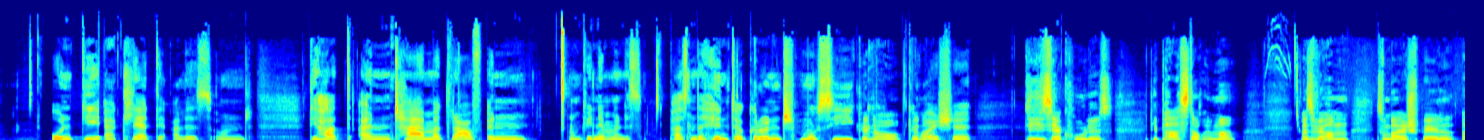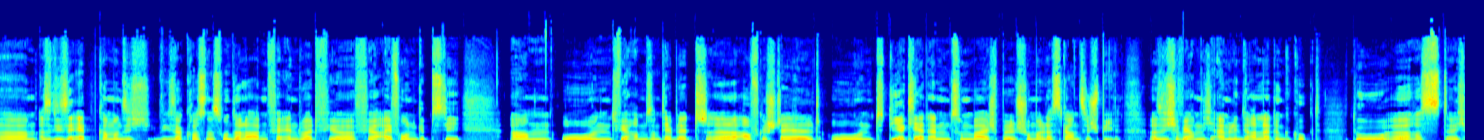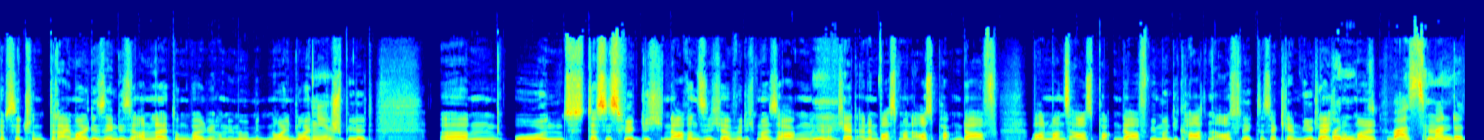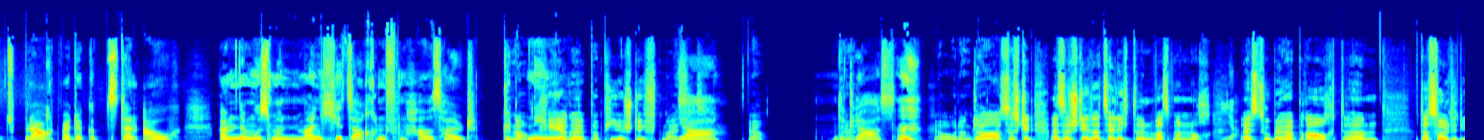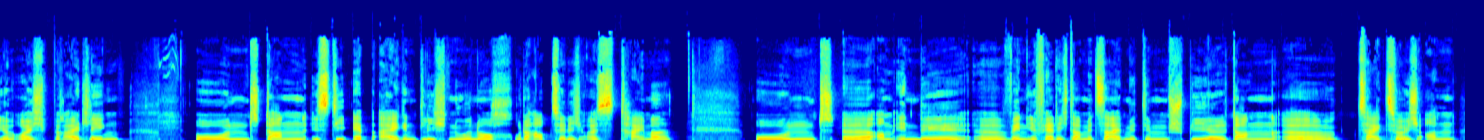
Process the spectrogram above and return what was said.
und die erklärt dir alles und die hat einen Timer drauf in, und wie nennt man das? Passende Hintergrundmusik, genau, Geräusche. Genau. Die sehr cool ist. die passt auch immer. Also wir haben zum Beispiel, ähm, also diese App kann man sich, wie gesagt, kostenlos runterladen. Für Android, für, für iPhone gibt's die. Ähm, und wir haben so ein Tablet äh, aufgestellt und die erklärt einem zum Beispiel schon mal das ganze Spiel. Also ich, wir haben nicht einmal in die Anleitung geguckt. Du äh, hast, ich habe es jetzt schon dreimal gesehen, diese Anleitung, weil wir haben immer mit neuen Leuten Ja. gespielt. Ähm, und das ist wirklich narrensicher, würde ich mal sagen. Er erklärt einem, was man auspacken darf, wann man es auspacken darf, wie man die Karten auslegt. Das erklären wir gleich nochmal. was man dazu braucht, weil da gibt's dann auch, ähm, da muss man manche Sachen vom Haushalt, Genau, nehmen. Schere, Papier, Stift meistens. ja. Ja. Und ein Ja. Glas. Ja, oder ein Glas. Es steht, also es steht tatsächlich drin, was man noch Ja. als Zubehör braucht. Ähm, das solltet ihr euch bereitlegen. Und dann ist die App eigentlich nur noch oder hauptsächlich als Timer. Und äh, am Ende, äh, wenn ihr fertig damit seid mit dem Spiel, dann äh, zeigt sie euch an,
